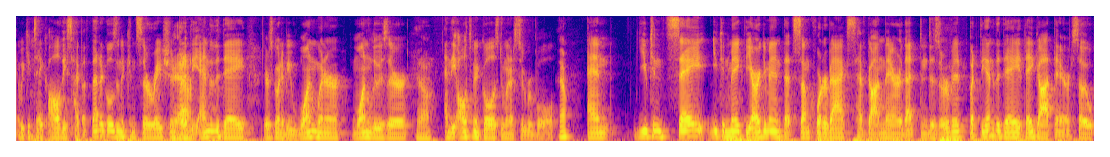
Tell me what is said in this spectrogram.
And we can take all these hypotheticals into consideration, yeah. but at the end of the day, there's going to be one winner, one loser, Yeah. and the ultimate goal is to win a Super Bowl. Yeah. And you can say you can make the argument that some quarterbacks have gotten there that didn't deserve it, but at the end of the day, they got there. So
